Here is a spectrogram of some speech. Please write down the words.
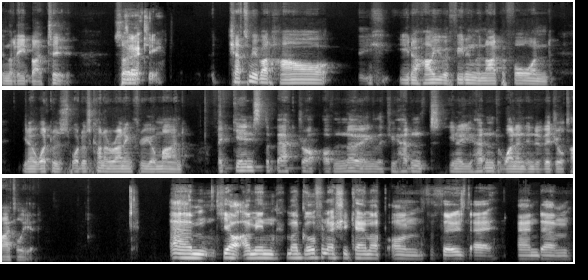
in the lead by two. So exactly. Chat to me about how you know how you were feeling the night before, and you know what was what was kind of running through your mind against the backdrop of knowing that you hadn't you know you hadn't won an individual title yet. Um, yeah, I mean, my girlfriend actually came up on the Thursday, and um,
